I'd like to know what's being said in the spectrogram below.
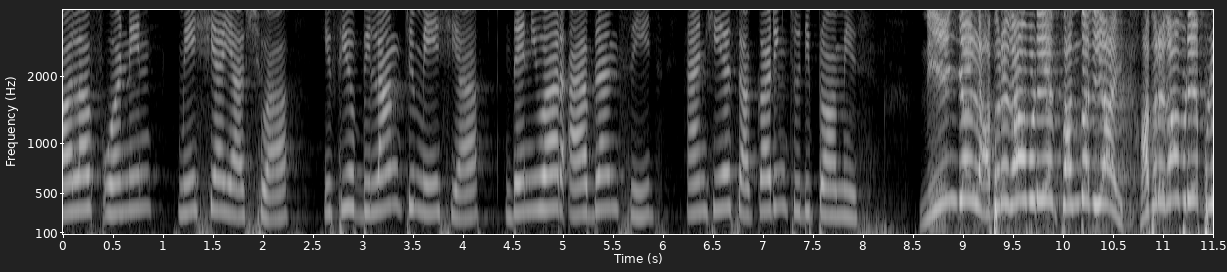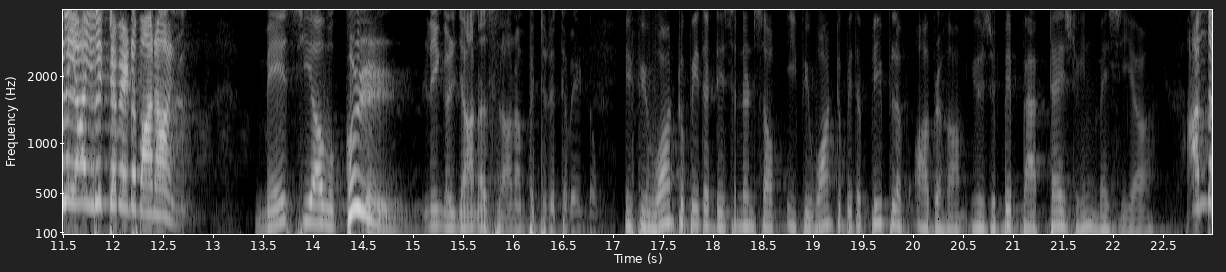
all of one in Messiah Yahshua. If you belong to Messiah, then you are Abraham's seeds and heirs according to the promise. நீங்கள் அபிரகாமுடைய சந்ததியாய் அபிரகாமுடைய பிள்ளையாய் இருக்க வேண்டுமானால் மேசியாவுக்குள் நீங்கள் ஞானஸ்நானம் பெற்றிருக்க வேண்டும் if you want to be the descendants of, if you want to be the people of Abraham, you should be baptized in Messiah. அந்த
